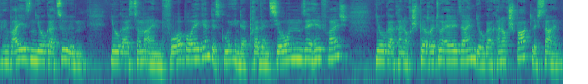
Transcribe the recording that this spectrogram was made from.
Weisen, Yoga zu üben. Yoga ist zum einen vorbeugend, ist in der Prävention sehr hilfreich. Yoga kann auch spirituell sein, Yoga kann auch sportlich sein.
